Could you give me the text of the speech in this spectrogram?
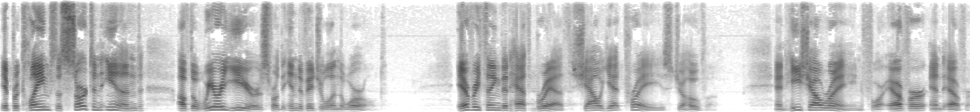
it proclaims the certain end of the weary years for the individual and the world. Everything that hath breath shall yet praise Jehovah, and he shall reign forever and ever.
